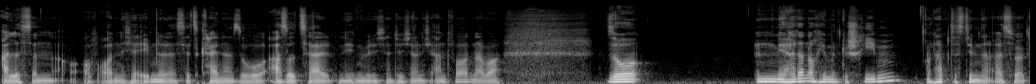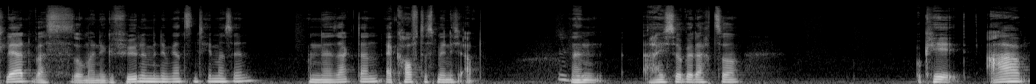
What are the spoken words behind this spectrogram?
alles dann auf ordentlicher Ebene. Da ist jetzt keiner so asozial, denen würde ich natürlich auch nicht antworten, aber so, mir hat dann auch jemand geschrieben und habe das dem dann alles so erklärt, was so meine Gefühle mit dem ganzen Thema sind. Und er sagt dann, er kauft das mir nicht ab. Und dann habe ich so gedacht, so, okay, A,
